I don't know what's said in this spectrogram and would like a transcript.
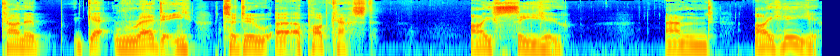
kind of get ready to do a, a podcast. I see you and I hear you.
